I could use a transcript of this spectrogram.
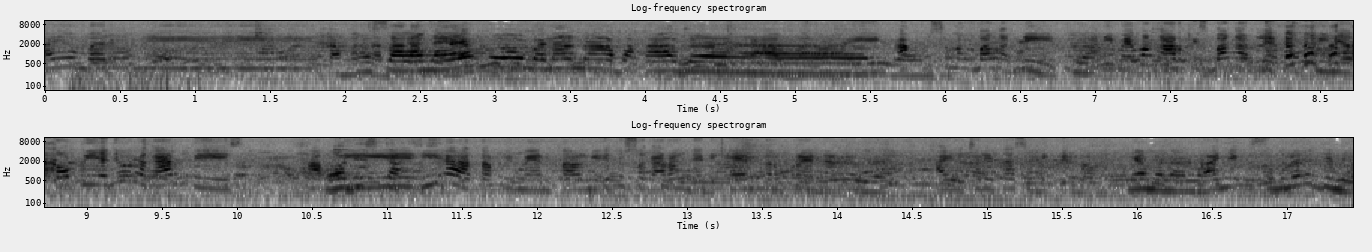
ayo mbak Tambah Assalamualaikum Mbak Nana, apa kabar? baik. Aku seneng banget nih. Ini memang artis banget lihat topinya. Topinya aja udah artis. Tapi Kak. iya tapi mentalnya itu sekarang jadi entrepreneur. Ayo cerita sedikit dong. Ya Mbak Nana, Banyak sebenarnya gini,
